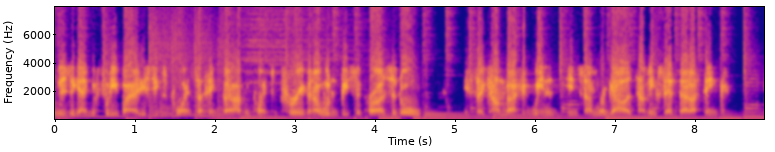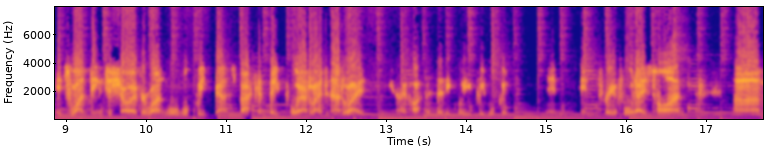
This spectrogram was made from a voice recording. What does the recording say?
lose a game of footy by 86 points. I think they'll have a point to prove, and I wouldn't be surprised at all if they come back and win in some regards. Having said that, I think it's one thing to show everyone, well, look, we bounce back and beat Port Adelaide and Adelaide. You know, hypothetically, if we look at in, in three or four days' time. Um,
